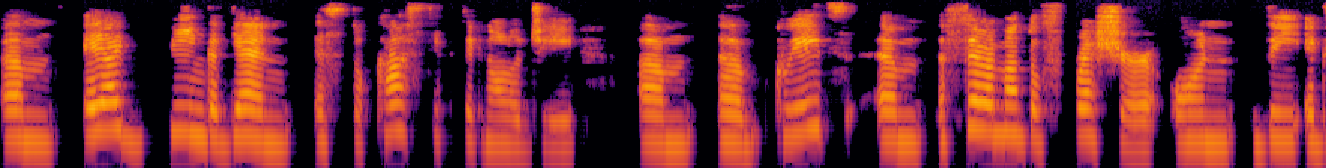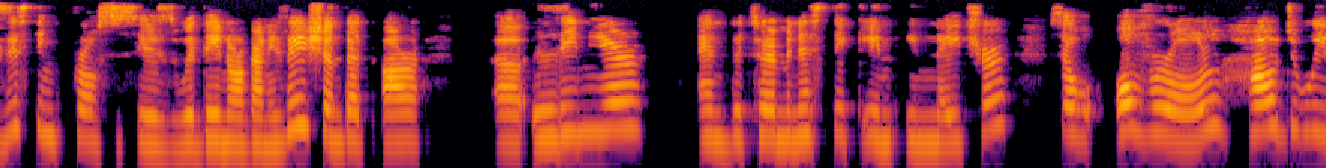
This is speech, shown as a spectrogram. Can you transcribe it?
um, AI being again a stochastic technology um, uh, creates um, a fair amount of pressure on the existing processes within organization that are uh, linear and deterministic in, in nature. So overall, how do we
